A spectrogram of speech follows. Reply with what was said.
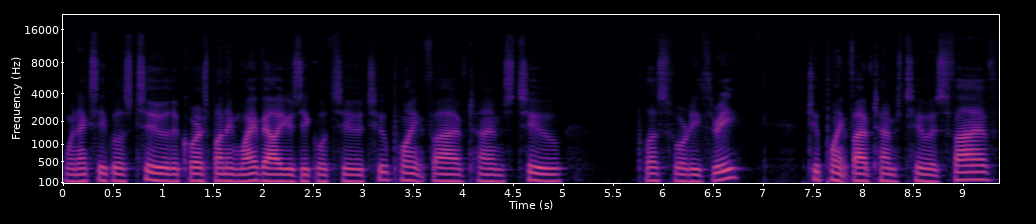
When x equals 2, the corresponding y value is equal to 2.5 times 2 plus 43. 2.5 times 2 is 5.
